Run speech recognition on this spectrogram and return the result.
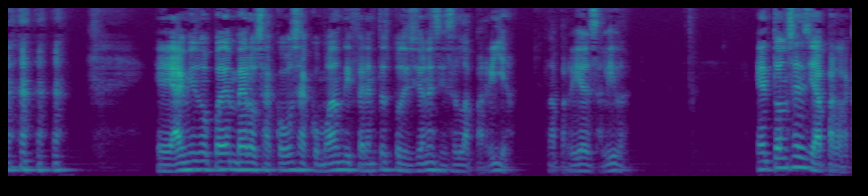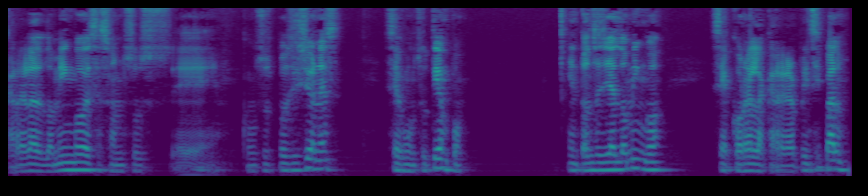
ahí mismo pueden ver, o sea, cómo se acomodan diferentes posiciones y esa es la parrilla, la parrilla de salida. Entonces, ya para la carrera del domingo, esas son sus, con sus posiciones según su tiempo. Entonces ya el domingo se corre la carrera principal,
